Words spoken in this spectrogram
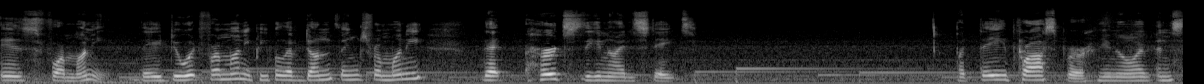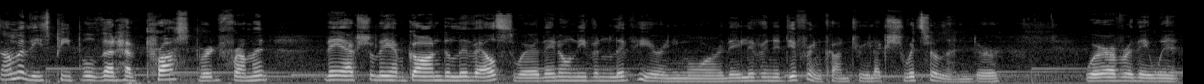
is for money. They do it for money. People have done things for money that hurts the United States but they prosper, you know. And, and some of these people that have prospered from it, they actually have gone to live elsewhere. They don't even live here anymore. They live in a different country, like Switzerland or wherever they went.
